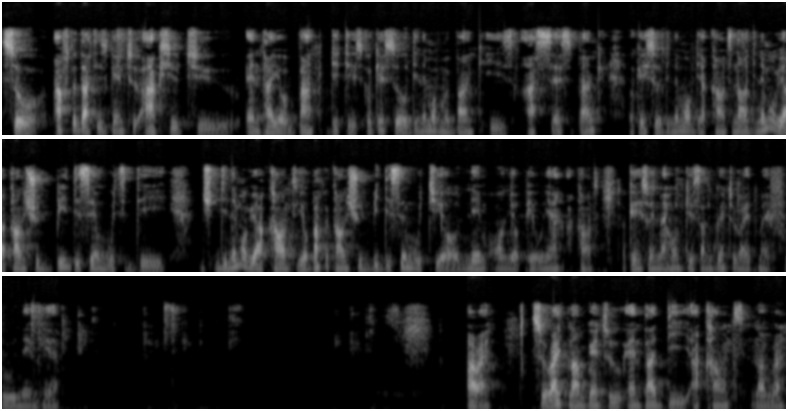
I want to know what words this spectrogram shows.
so after that is going to ask you to enter your bank details. Okay so the name of my bank is access bank. Okay so the name of the account now the name of your account should be the same with the the name of your account your bank account should be the same with your name on your payoneer account. Okay so in my home case i'm going to write my full name here. All right so right now I'm going to enter the account number.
